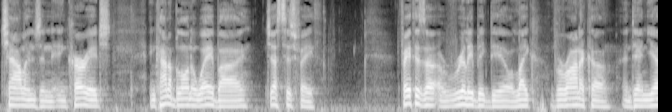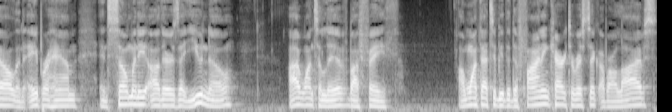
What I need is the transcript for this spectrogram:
challenged and encouraged and kind of blown away by just his faith. Faith is a, a, really big deal, like Veronica and Danielle and Abraham and so many others that you know. I want to live by faith. I want that to be the defining characteristic of our lives,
